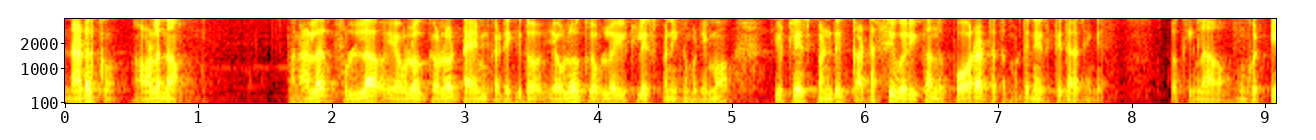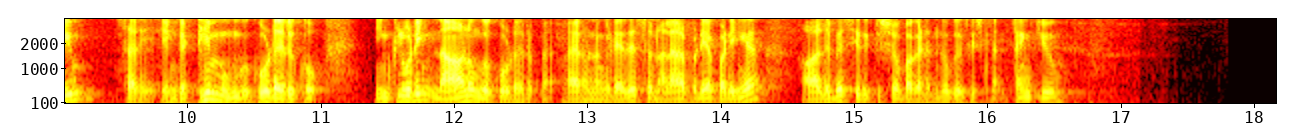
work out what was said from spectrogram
நடக்கும். அவ்வளோதான் அதனால் ஃபுல்லாக எவ்வளோக்கு எவ்வளோ டைம் கிடைக்குதோ எவ்வளோக்கு எவ்வளோ யூட்டிலைஸ் பண்ணிக்க முடியுமோ யூட்டிலைஸ் பண்ணிட்டு கடைசி வரைக்கும் அந்த போராட்டத்தை மட்டும் நிறுத்திடாதீங்க. ஓகேங்களா? உங்கள் டீம் சாரி எங்கள் டீம் உங்கள் கூட இருக்கும். இன்க்ளூடிங் நானும் உங்கள் கூட இருப்பேன். வேறு ஒன்றும் கிடையாது. ஸோ நல்லபடியாக படிங்க. ஆல் தி பெஸ்ட் இது கிஷோபா கடந்து உங்கள் கிருஷ்ணன். தேங்க்யூ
